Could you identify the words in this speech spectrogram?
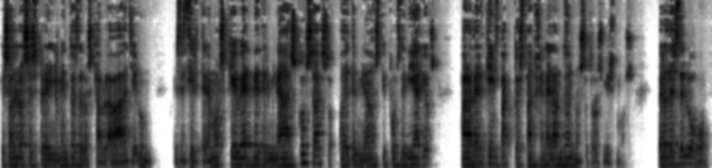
que son los experimentos de los que hablaba Jerún. Es decir, tenemos que ver determinadas cosas o determinados tipos de diarios para ver qué impacto están generando en nosotros mismos. Pero desde luego,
